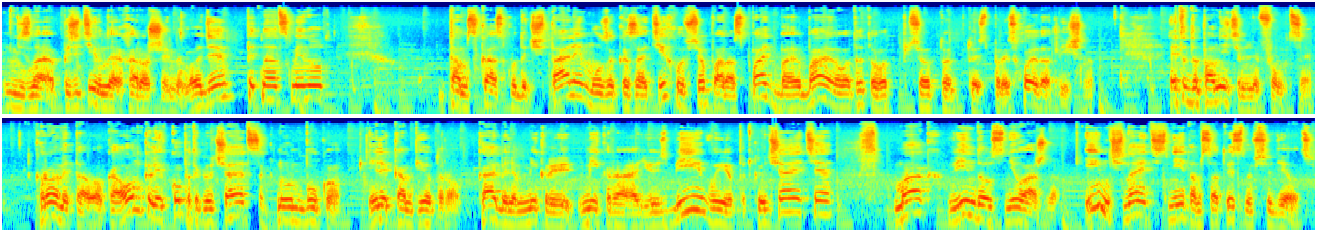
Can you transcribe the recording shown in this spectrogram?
не знаю, позитивная, хорошая мелодия 15 минут. Там сказку дочитали, музыка затихла, все, пора спать, бай-бай, вот это вот все то, то есть происходит отлично. Это дополнительные функции. Кроме того, колонка легко подключается к ноутбуку или к компьютеру. Кабелем микро, микро USB вы ее подключаете. Mac, Windows, неважно. И начинаете с ней там, соответственно, все делать.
